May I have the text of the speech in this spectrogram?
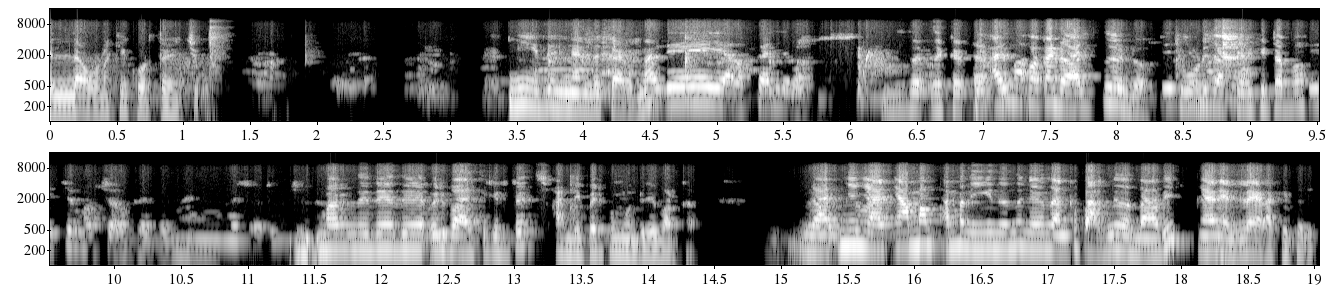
എല്ലാം ഉണക്കി കൊടുത്തയച്ചു ഇനി ഇത് ഇങ്ങനെ ഇത് കിടന്ന് കണ്ടോ അൽത്ത് കണ്ടോ? ചൂട് ചക്കരക്കിട്ടപ്പോ മറന്നിത് ഒരു പായസത്തിലിട്ട് അണ്ടിപ്പരിപ്പ് മുന്തിരി മറക്കാം ഞാൻ ഞാൻ അമ്മ അമ്മ നീങ്ങി നിന്ന് ഇങ്ങനെ ഞങ്ങൾക്ക് പറഞ്ഞു തന്നാൽ മതി. ഞാൻ എല്ലാം ഇളക്കി തരും.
